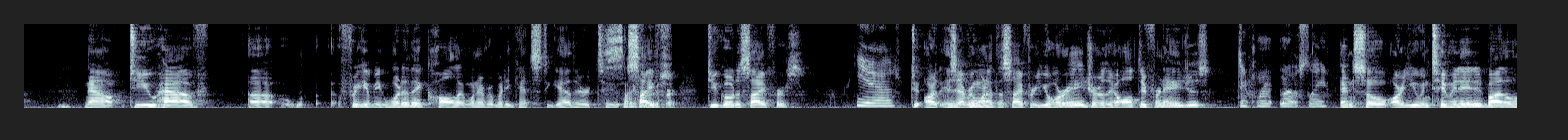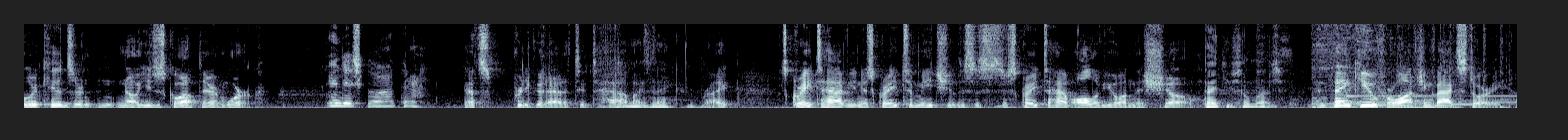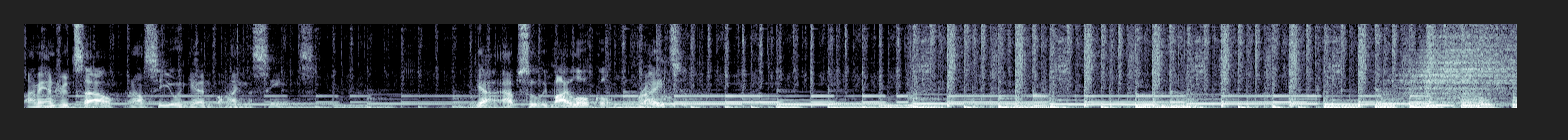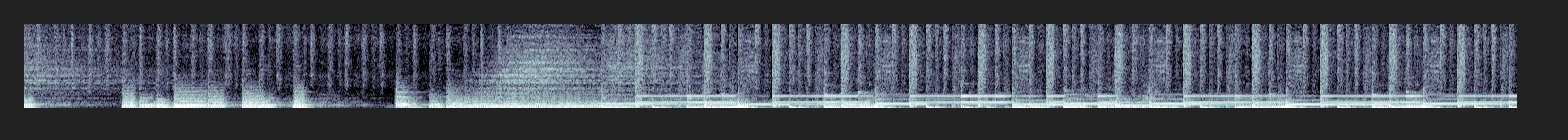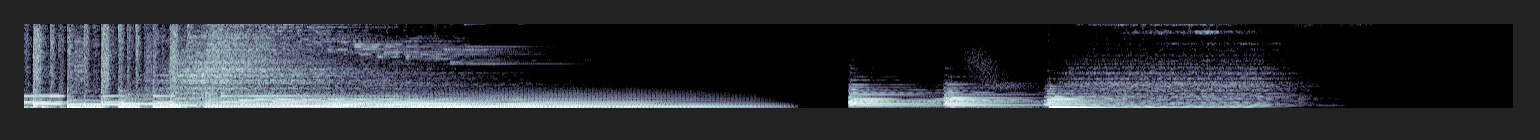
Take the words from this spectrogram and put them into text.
Now, do you have? Uh, forgive me. What do they call it when everybody gets together to Ciphers. cipher? Do you go to ciphers? Yeah, Do, are, is everyone at the cipher your age, or are they all different ages? different mostly. And so, are you intimidated by the older kids, or no? You just go out there and work. And just go out there. That's pretty good attitude to have, I think. Right? It's great to have you, and it's great to meet you. This is just great to have all of you on this show. Thank you so much. And thank you for watching Backstory. I'm Andrew Tsao, and I'll see you again behind the scenes. Yeah, absolutely. Buy local, right?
